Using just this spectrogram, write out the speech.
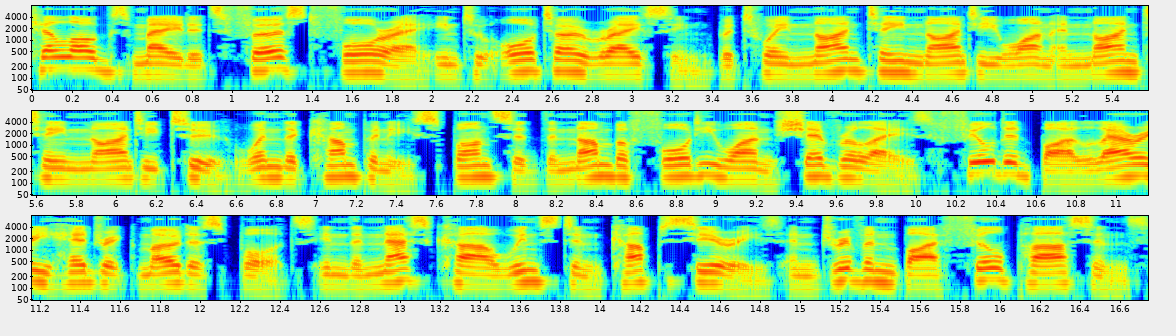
Kellogg's made its first foray into auto racing between 1991 and 1992 when the company sponsored the number 41 Chevrolets fielded by Larry Hedrick Motorsports in the NASCAR Winston Cup Series and driven by Phil Parsons,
